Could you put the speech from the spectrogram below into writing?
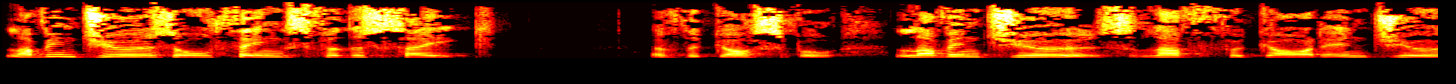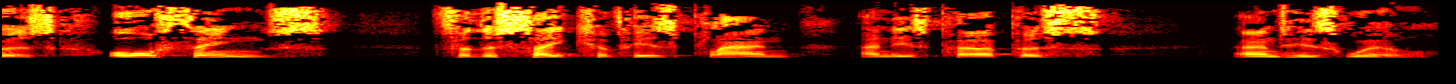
Love endures all things for the sake of the gospel. Love endures. Love for God endures all things for the sake of His plan and His purpose and His will.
